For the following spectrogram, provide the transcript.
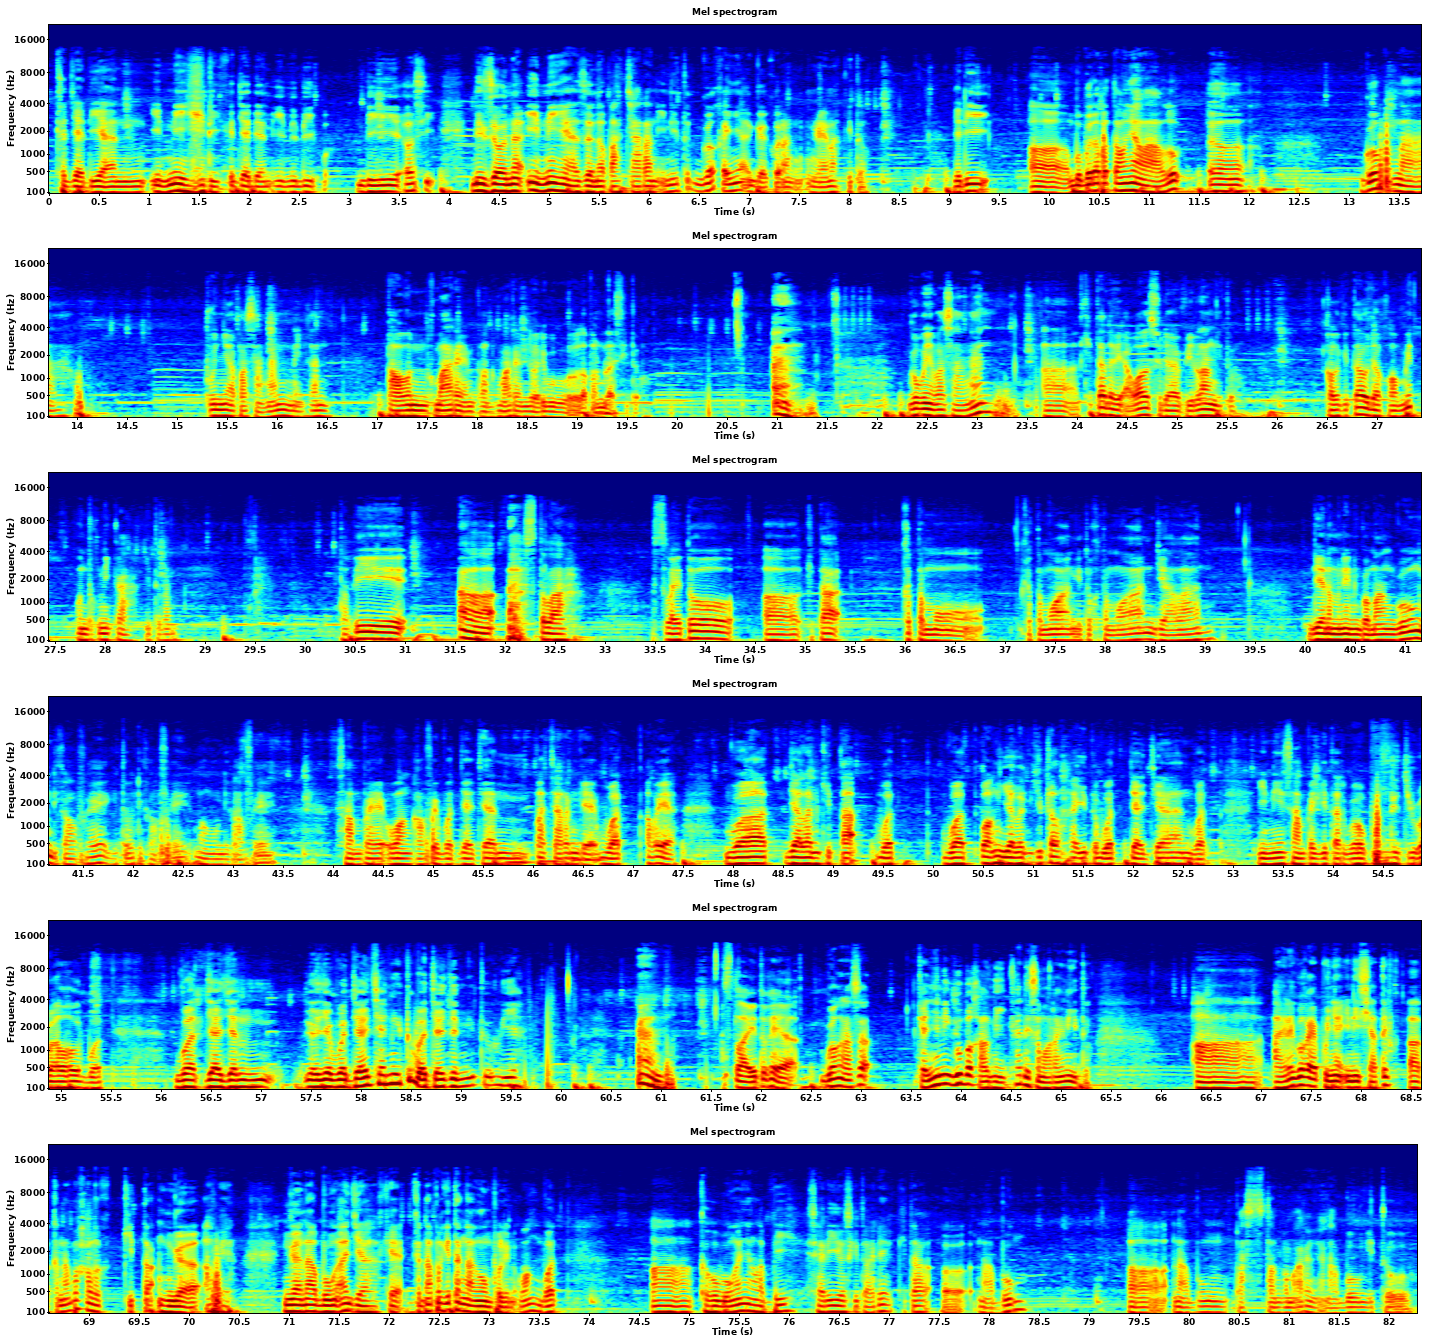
kejadian ini di kejadian ini di di oh sih di zona ini ya zona pacaran ini tuh gue kayaknya agak kurang enak gitu. Jadi uh, beberapa tahun yang lalu uh, eh, gue pernah punya pasangan nih kan tahun kemarin tahun kemarin 2018 itu gue punya pasangan uh, kita dari awal sudah bilang gitu kalau kita udah komit untuk nikah gitu kan. Tapi uh, setelah setelah itu uh, kita ketemu ketemuan gitu ketemuan jalan. Dia nemenin gue manggung di kafe gitu di kafe manggung di kafe. Sampai uang kafe buat jajan pacaran kayak buat apa ya buat jalan kita buat buat uang jalan kita lah kayak gitu buat jajan buat ini sampai gitar gue pun dijual buat buat jajan ya buat jajan itu buat jajan gitu ya setelah itu kayak gue ngerasa kayaknya nih gue bakal nikah deh sama orang ini gitu. Uh, akhirnya gue kayak punya inisiatif uh, kenapa kalau kita nggak apa ya nggak nabung aja? Kayak kenapa kita nggak ngumpulin uang buat uh, kehubungan yang lebih serius gitu? Akhirnya kita uh, nabung uh, nabung pas tahun kemarin ya nabung gitu.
